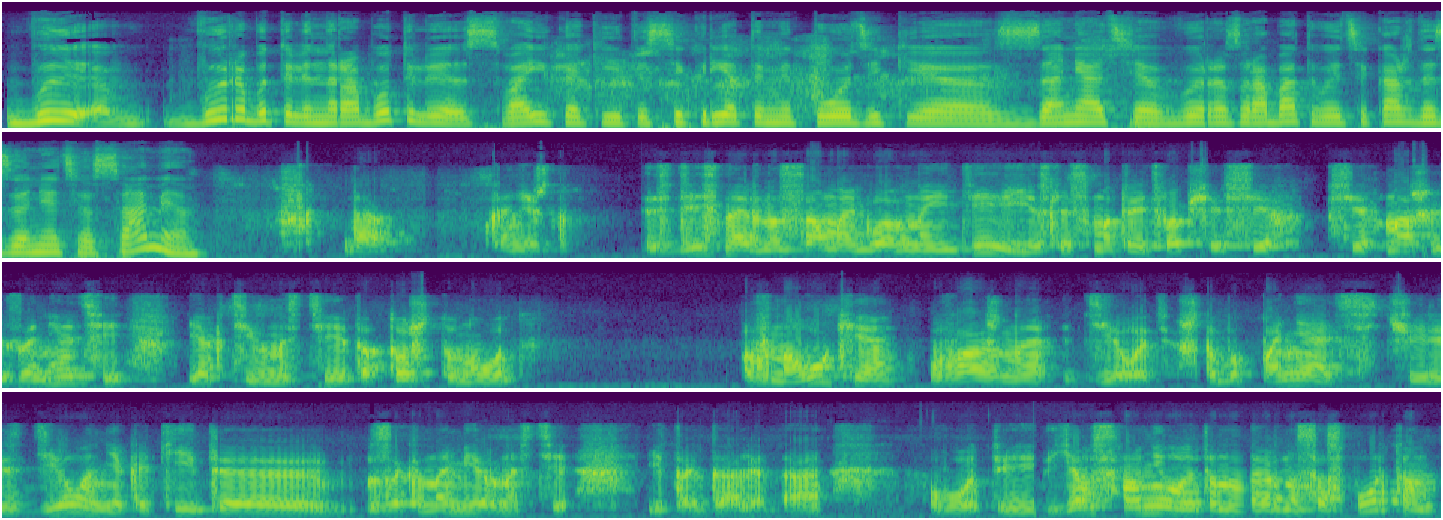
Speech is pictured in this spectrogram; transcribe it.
вы выработали, наработали свои какие-то секреты, методики, занятия? Вы разрабатываете каждое занятие сами? Да, конечно. Здесь, наверное, самая главная идея, если смотреть вообще всех, всех наших занятий и активностей, это то, что ну вот, в науке важно делать, чтобы понять через делание какие-то закономерности и так далее. Да? Вот. И я бы сравнил это, наверное, со спортом.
